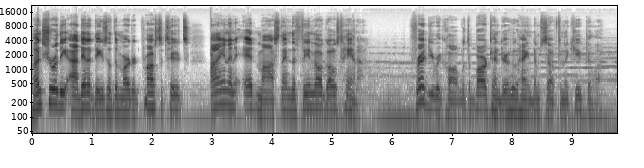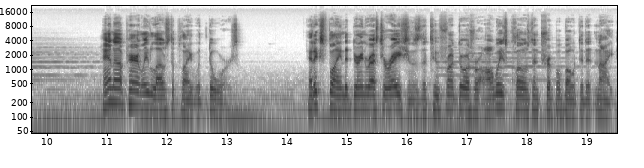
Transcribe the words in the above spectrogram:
Unsure of the identities of the murdered prostitutes, Ryan and Ed Moss named the female ghost Hannah Fred, you recall, was the bartender who hanged himself in the cupola. Hannah apparently loves to play with doors. Ed explained that during restorations, the two front doors were always closed and triple bolted at night.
